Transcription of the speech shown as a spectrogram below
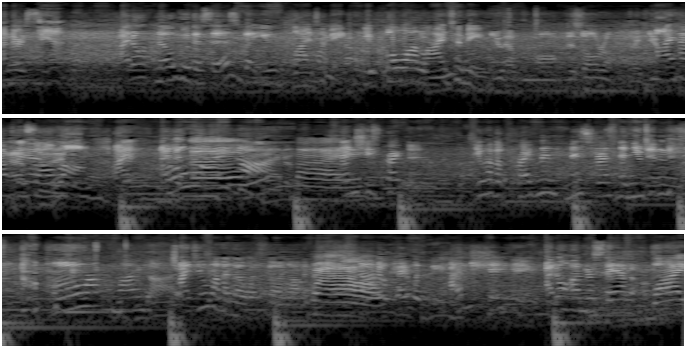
understand. I don't know who this is, but you lied to me. You full on lied to me. You have all this all wrong. Like you. I have this all wrong. I, I oh my god. And she's pregnant. You have a pregnant mistress, and you didn't. oh my gosh. I do want to know what's going on. Wow. It's not okay with me. I'm shaking. I don't understand why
